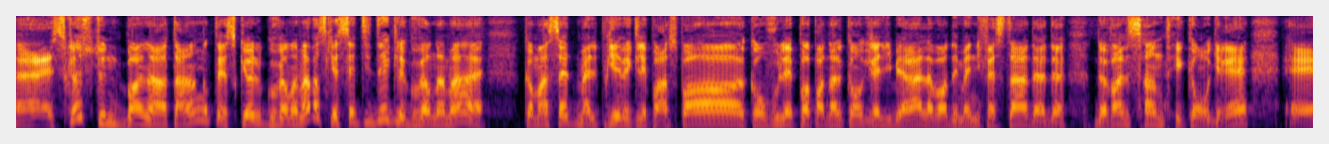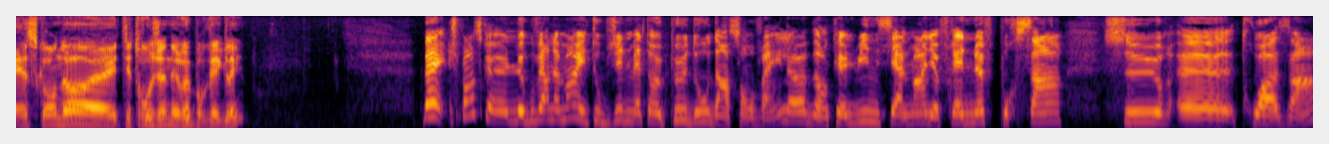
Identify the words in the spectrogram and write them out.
Euh, est-ce que c'est une bonne entente? Est-ce que le gouvernement, parce a cette idée que le gouvernement commençait à être mal pris avec les passeports, qu'on voulait pas pendant le congrès libéral avoir des manifestants de, devant le centre des congrès. Est-ce qu'on a été trop généreux pour régler? Ben, je pense que le gouvernement est obligé de mettre un peu d'eau dans son vin. Là. Donc, euh, lui, initialement, il offrait 9% sur euh, 3 ans.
